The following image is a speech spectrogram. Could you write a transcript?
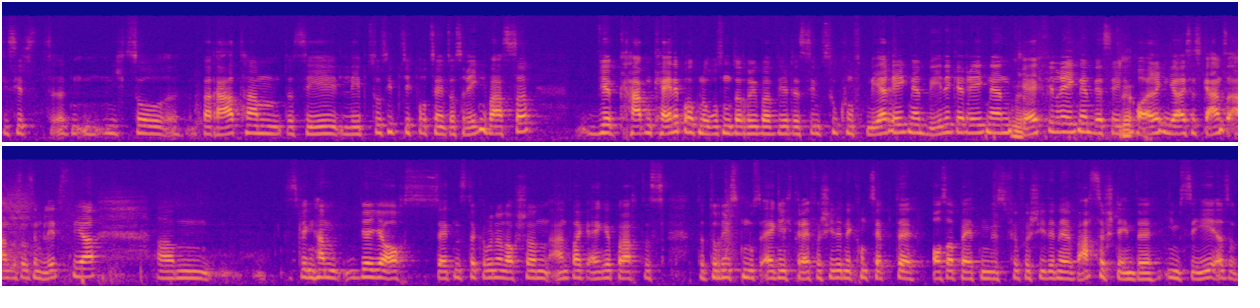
die es jetzt äh, nicht so parat haben, der See lebt zu 70 Prozent aus Regenwasser. Wir haben keine Prognosen darüber, wird es in Zukunft mehr regnen, weniger regnen, ja. gleich viel regnen. Wir sehen, ja. im heurigen Jahr ist es ganz anders als im letzten Jahr. Ähm, deswegen haben wir ja auch seitens der Grünen auch schon einen Antrag eingebracht, dass der Tourismus eigentlich drei verschiedene Konzepte ausarbeiten muss für verschiedene Wasserstände im See. Also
